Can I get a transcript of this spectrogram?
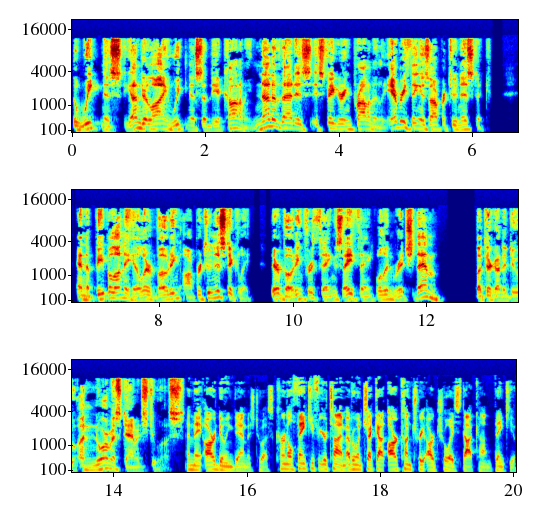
the weakness, the underlying weakness of the economy. None of that is, is figuring prominently. Everything is opportunistic. And the people on the Hill are voting opportunistically. They're voting for things they think will enrich them but they're going to do enormous damage to us. And they are doing damage to us. Colonel, thank you for your time. Everyone, check out ourcountryourchoice.com. Thank you.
